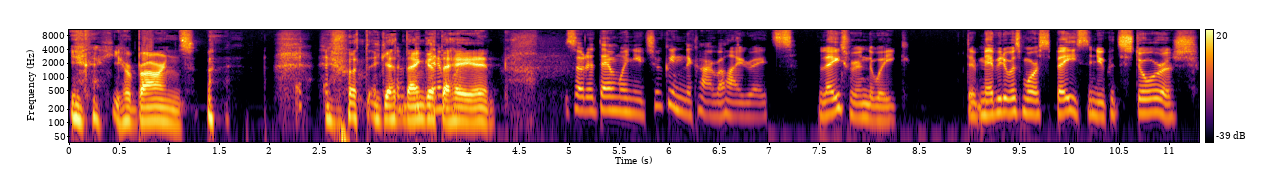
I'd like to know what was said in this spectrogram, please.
Yeah, your barns. but they get then get the hay in. so that then when you took in the carbohydrates later in the week, there, maybe there was more space and you could store it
